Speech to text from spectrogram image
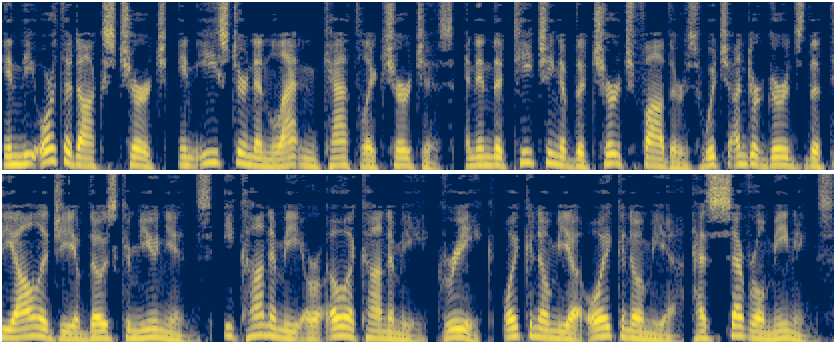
In the Orthodox Church, in Eastern and Latin Catholic churches, and in the teaching of the Church Fathers which undergirds the theology of those communions, economy or oeconomy Greek, oikonomia oikonomia has several meanings.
